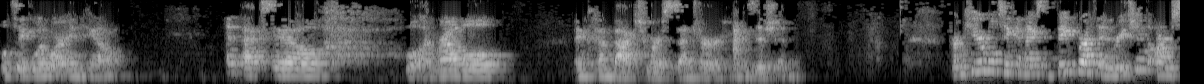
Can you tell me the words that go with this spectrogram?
We'll take one more inhale and exhale. We'll unravel and come back to our center position. From here, we'll take a nice big breath in, reaching arms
